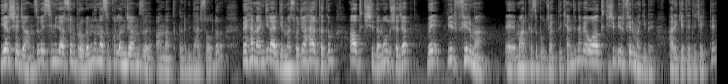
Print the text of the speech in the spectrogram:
yarışacağımızı ve simülasyon programını nasıl kullanacağımızı anlattıkları bir ders oldu. Ve hemen girer girmez hoca her takım 6 kişiden oluşacak ve bir firma e, markası bulacaktı kendine ve o 6 kişi bir firma gibi hareket edecekti.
